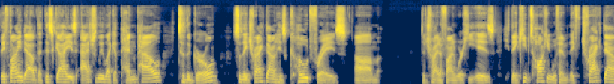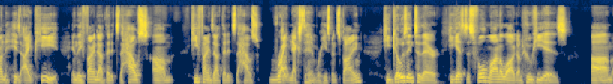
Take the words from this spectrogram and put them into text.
They find out that this guy is actually like a pen pal to the girl so they track down his code phrase um, to try to find where he is. They keep talking with him. They've tracked down his IP and they find out that it's the house. Um, he finds out that it's the house right next to him where he's been spying. He goes into there. He gets this full monologue on who he is. Um,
